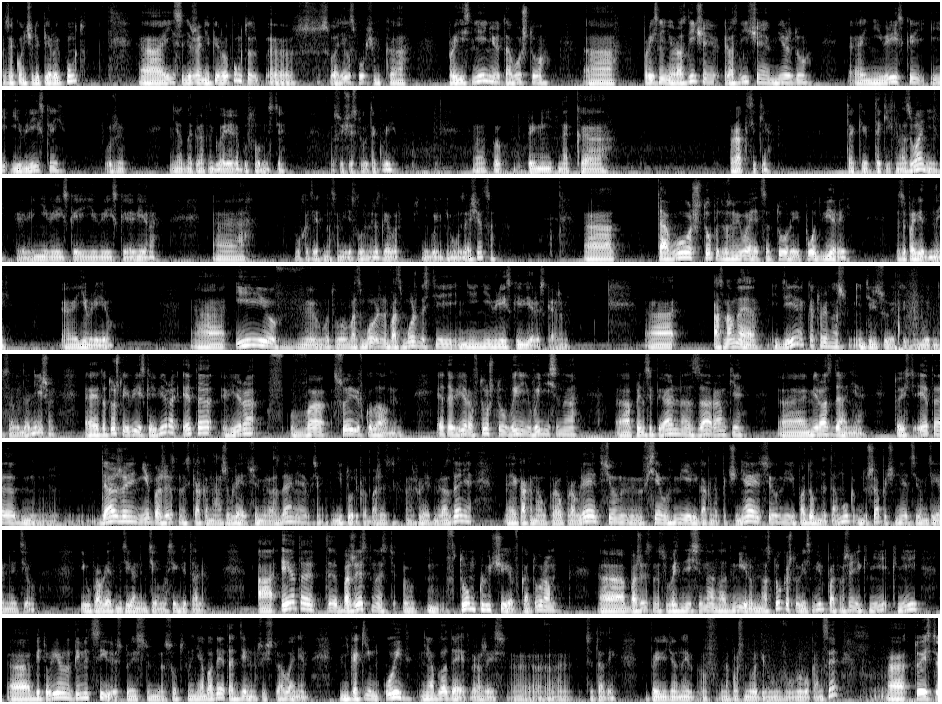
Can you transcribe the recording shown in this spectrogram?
закончили первый пункт. И содержание первого пункта сводилось, в общем, к прояснению того, что прояснению различия, различия между нееврейской и еврейской, уже неоднократно говорили об условности, существует такой применительно к практике так, таких названий, э, нееврейская и еврейская вера, э, ну, хотя это на самом деле сложный разговор, не будем к нему возвращаться, э, того, что подразумевается Торой под верой, заповеданной еврею, и вот возможно, возможности не, нееврейской веры, скажем основная идея, которая нас интересует и будет интересовать в дальнейшем, это то, что еврейская вера – это вера в, в Соеве в Кулаумин. Это вера в то, что вынесено а, принципиально за рамки а, мироздания. То есть это даже не божественность, как она оживляет все мироздание, не только божественность, как она оживляет мироздание, Э, как она управляет всем, всем в мире, как она подчиняет все в мире, подобно тому, как душа подчиняет себе материальное тело и управляет материальным телом во всех деталях. А это божественность э, в том ключе, в котором э, божественность вознесена над миром настолько, что весь мир по отношению к ней, к ней э, битулирован бимициус, то есть, собственно, не обладает отдельным существованием никаким оид не обладает, выражаясь э, цитатой, приведенной в, на прошлом уроке в, в его конце. Э, то есть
